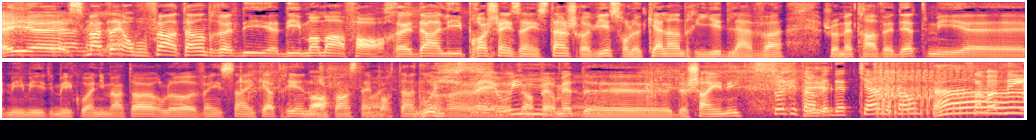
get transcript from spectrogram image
Hey, euh, ce matin, on vous fait entendre des, des moments forts. Dans les prochains instants, je reviens sur le calendrier de l'Avent. Je vais mettre en vedette mes, euh, mes, mes, mes co-animateurs, là, Vincent et Catherine. Bon, je pense que c'est ouais. important de, Oui. euh, Ben de oui. leur permettre de, de shiner. Toi, t'es en Et- vedette quand, mettons? Ça va venir,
